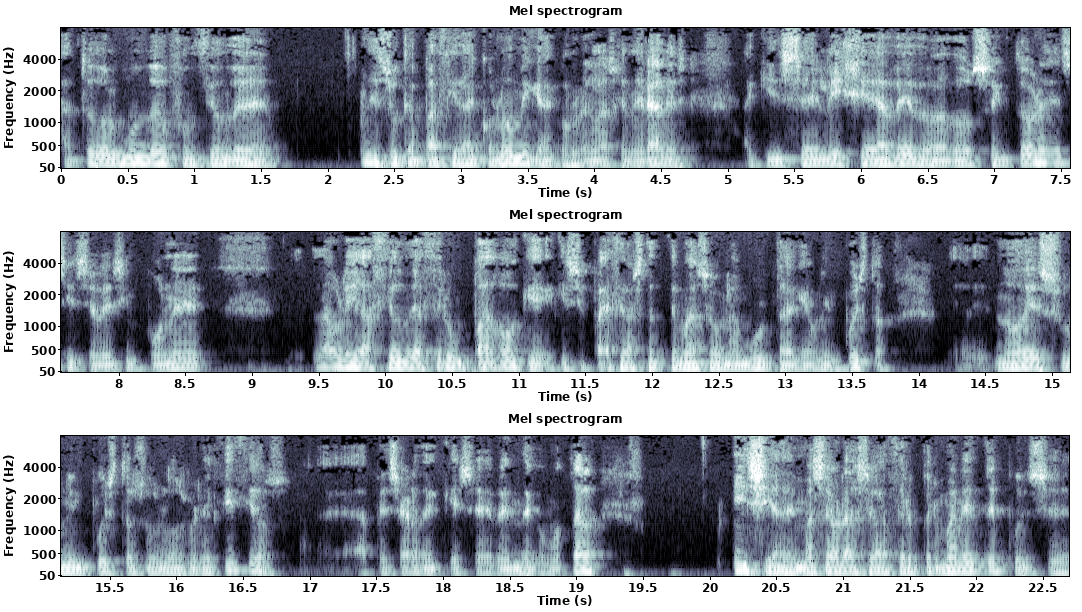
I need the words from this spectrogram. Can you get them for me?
a todo el mundo en función de, su capacidad económica, con reglas generales. Aquí se elige a dedo a dos sectores y se les impone la obligación de hacer un pago que, se parece bastante más a una multa que a un impuesto. Eh, no es un impuesto sobre los beneficios, a pesar de que se vende como tal. Y si además ahora se va a hacer permanente, pues eh,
